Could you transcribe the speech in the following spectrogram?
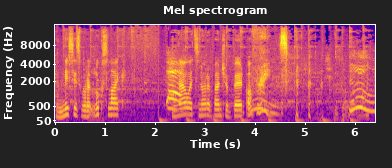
And this is what it looks like. No, it's not a bunch of burnt offerings. Mm.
